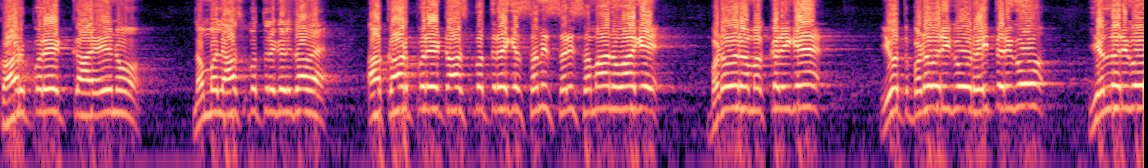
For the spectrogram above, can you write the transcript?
ಕಾರ್ಪೊರೇಟ್ ಕಾ ಏನು ನಮ್ಮಲ್ಲಿ ಆಸ್ಪತ್ರೆಗಳಿದ್ದಾವೆ ಆ ಕಾರ್ಪೊರೇಟ್ ಆಸ್ಪತ್ರೆಗೆ ಸಮಿ, ಸರಿ ಸಮಾನವಾಗಿ ಬಡವರ ಮಕ್ಕಳಿಗೆ, ಇವತ್ತು ಬಡವರಿಗೂ, ರೈತರಿಗೂ, ಎಲ್ಲರಿಗೂ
